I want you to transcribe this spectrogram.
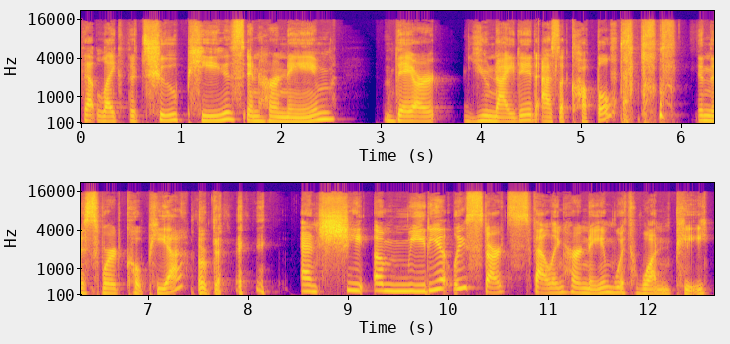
that, like the two P's in her name, they are united as a couple in this word copia. Okay. And she immediately starts spelling her name with one P.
